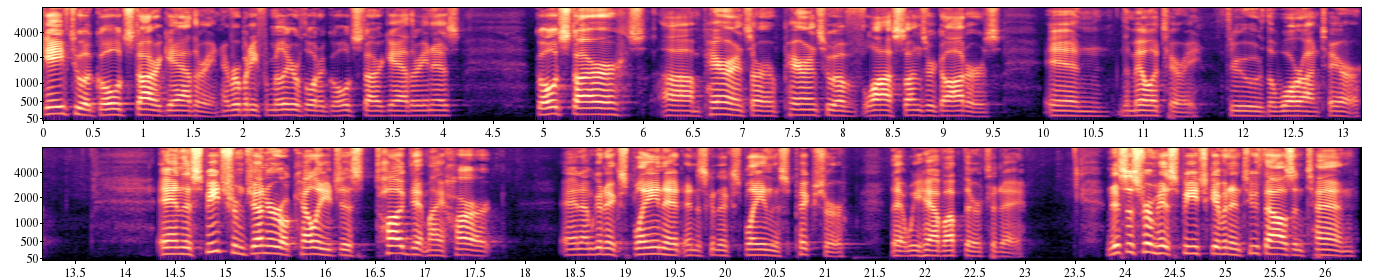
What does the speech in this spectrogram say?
gave to a Gold Star gathering. Everybody familiar with what a Gold Star gathering is? Gold Star um, parents are parents who have lost sons or daughters in the military through the war on terror. And the speech from General Kelly just tugged at my heart, and I'm going to explain it, and it's going to explain this picture that we have up there today. And this is from his speech given in 2010.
